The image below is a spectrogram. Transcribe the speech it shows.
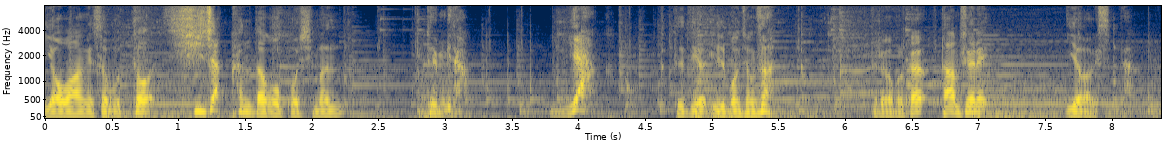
여왕에서부터 시작한다고 보시면 됩니다. 야! 드디어 일본 정사 들어가 볼까요? 다음 시간에 이어가겠습니다.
